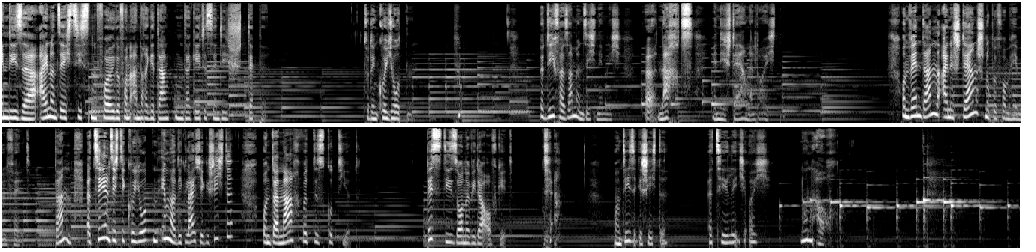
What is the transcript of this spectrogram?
In dieser 61. Folge von Andere Gedanken, da geht es in die Steppe. Zu den Kojoten. Die versammeln sich nämlich äh, nachts, wenn die Sterne leuchten. Und wenn dann eine Sternschnuppe vom Himmel fällt, dann erzählen sich die Kojoten immer die gleiche Geschichte und danach wird diskutiert. Bis die Sonne wieder aufgeht. Tja, und diese Geschichte erzähle ich euch nun auch.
